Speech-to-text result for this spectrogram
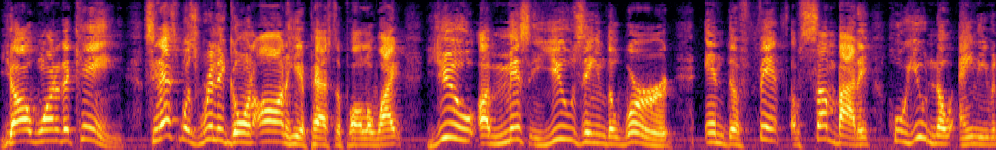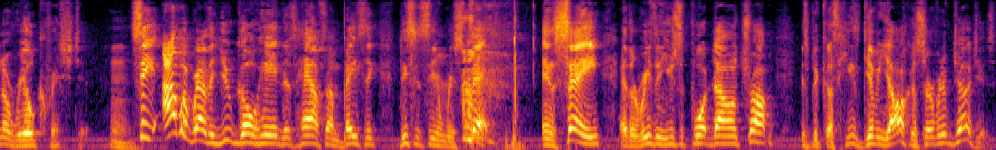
y'all wanted a king. See, that's what's really going on here, Pastor Paula White. You are misusing the word in defense of somebody who you know ain't even a real Christian. Hmm. See, I would rather you go ahead and just have some basic decency and respect and say, and the reason you support Donald Trump is because he's giving y'all conservative judges,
